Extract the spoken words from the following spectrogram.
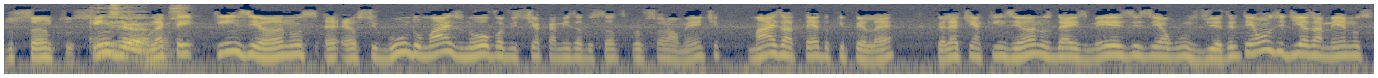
do Santos. 15 anos. O moleque tem 15 anos, é, é, o segundo mais novo a vestir a camisa do Santos profissionalmente, mais até do que Pelé. Pelé tinha 15 anos, 10 meses e alguns dias. Ele tem 11 dias a menos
